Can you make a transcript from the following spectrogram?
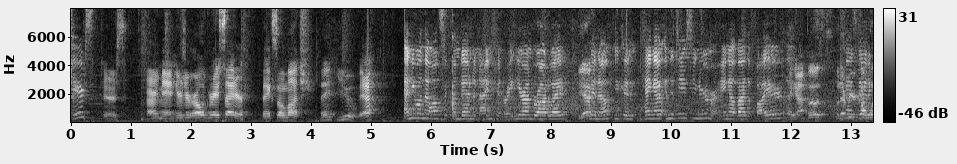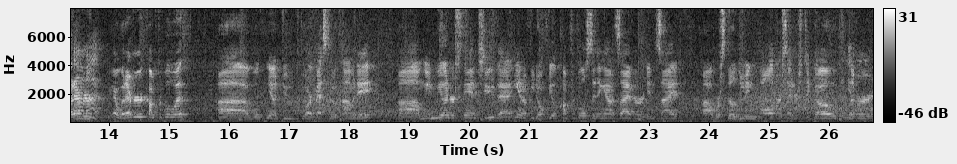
Cheers. Cheers. All right, man. Here's your Earl Grey cider. Thanks so much. Thank you. Yeah. Anyone that wants to come down to Ninepin right here on Broadway, Yeah. you know, you can hang out in the tasting room or hang out by the fire. We got both. Whatever guys you're got com- it whatever yeah, whatever you're comfortable with. Uh, we'll you know do do our best to accommodate. Um, we, we understand too that you know if you don't feel comfortable sitting outside or inside, uh, we're still doing all of our ciders to go, deliver,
